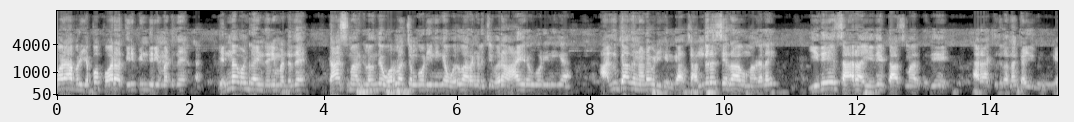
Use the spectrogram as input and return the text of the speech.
போறா. அப்புறம் எப்ப போறா? திருப்பின்னு தெரிய மாட்டேது. என்ன பண்றான்னு தெரிய மாட்டேது. டாஸ்மார்க்ல வந்து ஒரு லட்சம் கோடி நீங்க ஒரு வாரம் கழிச்சு வெறும் ஆயிரம் கோடி நீங்க. அதுக்காக நடவடிக்கை இருக்கா? சந்திரசேகர் ராவ் மகளை இதே சாரா இதே டாஸ்மார்க் இது அராக்கத்துல தான் கைது பண்ணீங்க.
